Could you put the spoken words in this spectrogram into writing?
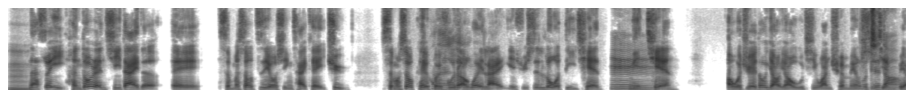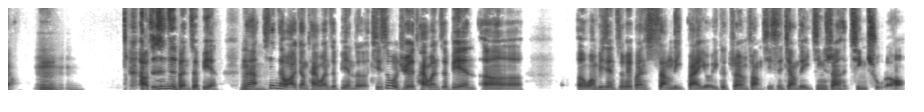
嗯。那所以很多人期待的，诶，什么时候自由行才可以去？什么时候可以恢复到未来？也许是落地签、嗯、免签啊，我觉得都遥遥无期，完全没有时间表。嗯嗯。好，这是日本这边。那现在我要讲台湾这边的，其实我觉得台湾这边，呃呃，王必胜指挥官上礼拜有一个专访，其实讲的已经算很清楚了哈。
